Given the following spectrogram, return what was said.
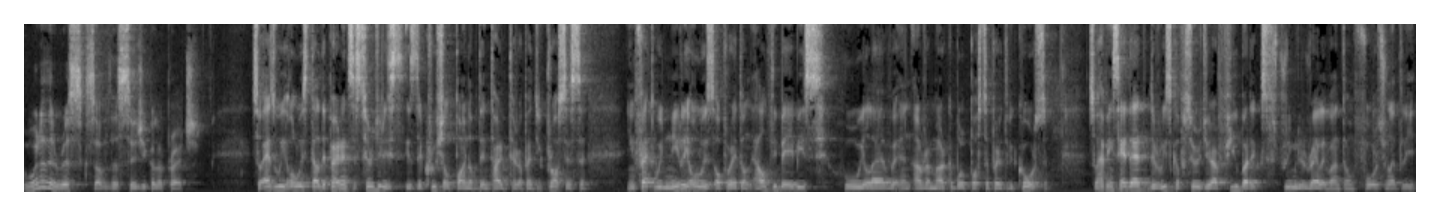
What are the risks of the surgical approach? So, as we always tell the parents, surgery is, is the crucial point of the entire therapeutic process. In fact, we nearly always operate on healthy babies who will have an unremarkable postoperative course. So, having said that, the risk of surgery are few but extremely relevant, unfortunately.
